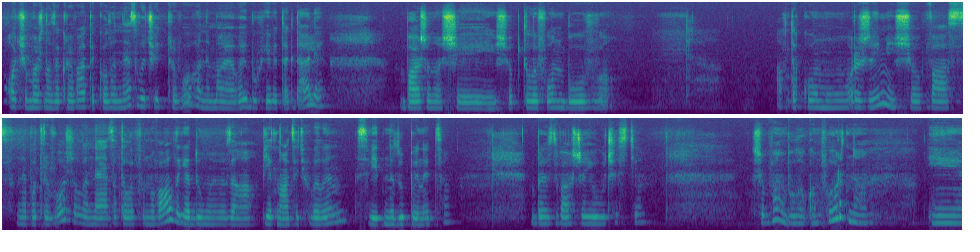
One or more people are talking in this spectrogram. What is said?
Очі можна закривати, коли не звучить тривога, немає вибухів і так далі. Бажано ще, щоб телефон був в такому режимі, щоб вас не потривожили, не зателефонували. Я думаю, за 15 хвилин світ не зупиниться без вашої участі. Щоб вам було комфортно і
